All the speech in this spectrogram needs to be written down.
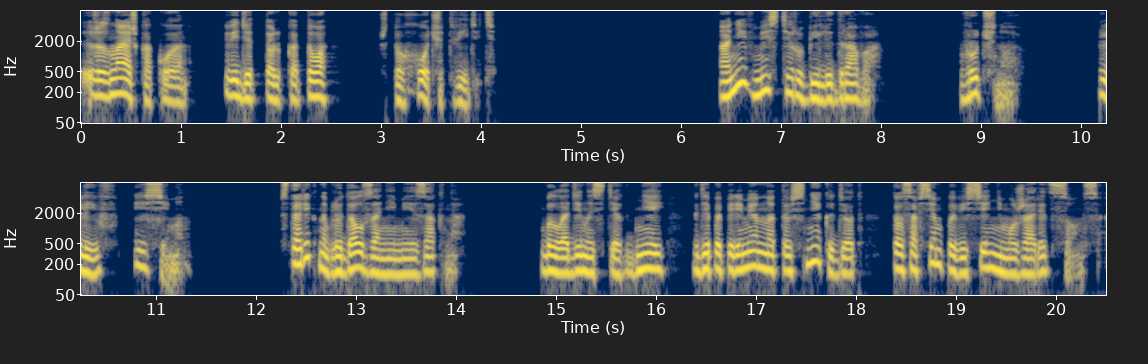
«Ты же знаешь, какой он. Видит только то, что хочет видеть». Они вместе рубили дрова. Вручную. Лив и Симон. Старик наблюдал за ними из окна. Был один из тех дней, где попеременно то снег идет, то совсем по-весеннему жарит солнце.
